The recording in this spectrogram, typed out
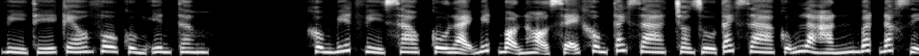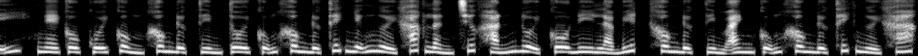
vì thế kéo vô cùng yên tâm. Không biết vì sao cô lại biết bọn họ sẽ không tách ra cho dù tách ra cũng là hắn bất đắc dĩ, nghe cô cuối cùng không được tìm tôi cũng không được thích những người khác lần trước hắn đuổi cô đi là biết không được tìm anh cũng không được thích người khác.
